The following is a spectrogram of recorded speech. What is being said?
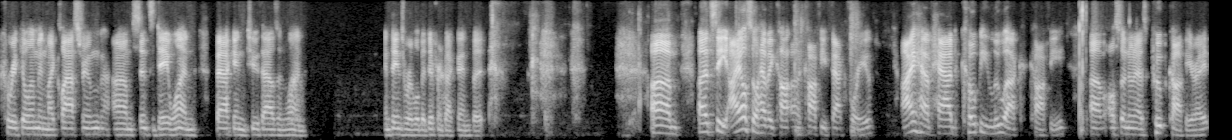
curriculum in my classroom um, since day one back in 2001 and things were a little bit different back then but um, let's see. I also have a, co- a, coffee fact for you. I have had Kopi Luwak coffee, um, also known as poop coffee, right?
